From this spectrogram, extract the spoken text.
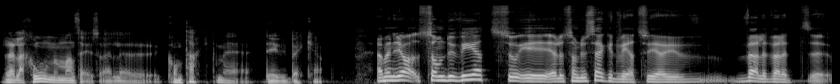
relation om man säger så, eller kontakt med David Beckham? Ja, men jag, som du vet, så är, eller som du säkert vet, så är jag ju väldigt, väldigt eh,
